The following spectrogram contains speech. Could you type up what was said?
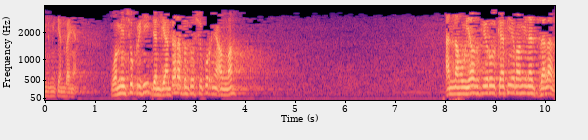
yang demikian banyak. Wa min syukrihi dan di antara bentuk syukurnya Allah annahu yaghfirul katsira minaz zalal.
